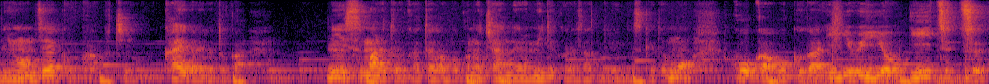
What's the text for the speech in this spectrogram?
日本全国各地海外だとかに住まれてる方が僕のチャンネルを見てくださってるんですけども福岡は僕がいいよいいよ言いつつ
